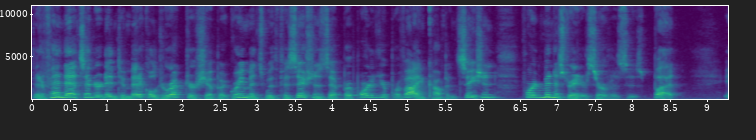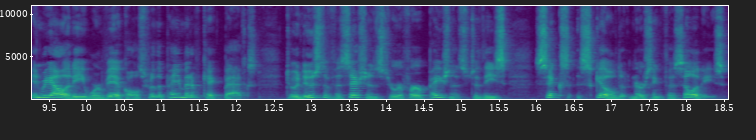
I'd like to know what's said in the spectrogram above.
The defendants entered into medical directorship agreements with physicians that purported to provide compensation for administrative services, but in reality were vehicles for the payment of kickbacks to induce the physicians to refer patients to these six skilled nursing facilities.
